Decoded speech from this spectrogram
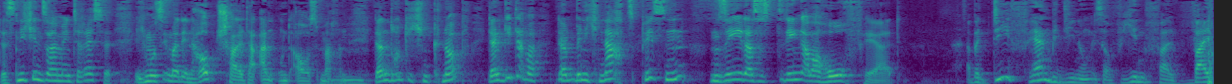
Das ist nicht in seinem Interesse. Ich muss immer den Hauptschalter an und ausmachen. Dann drücke ich einen Knopf, dann geht aber, dann bin ich nachts pissen und sehe, dass das Ding aber hochfährt. Aber die Fernbedienung ist auf jeden Fall weit.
